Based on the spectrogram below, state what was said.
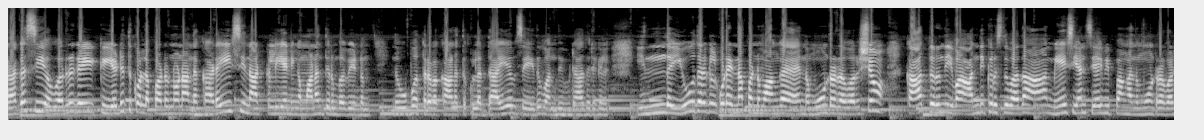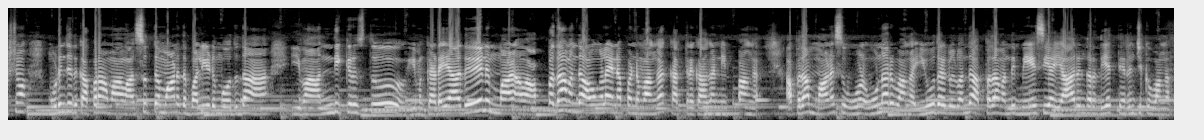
ரகசிய வருகைக்கு எடுத்துக்கொள்ளப்படணும்னா அந்த கடைசி நாட்களையே நீங்கள் மனம் திரும்ப வேண்டும். இந்த உபத்திரவ காலத்துக்குள்ளே தயவு செய்து வந்து விடாதீர்கள். இந்த யூதர்கள் கூட என்ன பண்ணுவாங்க? இந்த மூன்றரை வருஷம் காத்திருந்து இவன் அந்த கிறிஸ்துவ தான் மேசியான்னு சேவிப்பாங்க அந்த மூன்றரை வருஷம். முடிஞ்சதுக்கு அப்புறம் அவன் அசுத்தமானதை பலியிடும் போது தான் இவன் அந்தி கிறிஸ்து இவன் கிடையாதுன்னு ம அப்பதான் வந்து அவங்களாம் என்ன பண்ணுவாங்க? கத்தருக்காக நிற்பாங்க. அப்பதான் மனசு உணர்வாங்க உணருவாங்க. யூதர்கள் வந்து அப்பதான் வந்து மேசியா யாருங்கிறதையே தெரிஞ்சுக்குவாங்க.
